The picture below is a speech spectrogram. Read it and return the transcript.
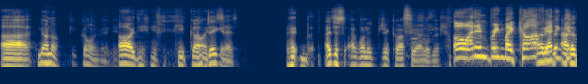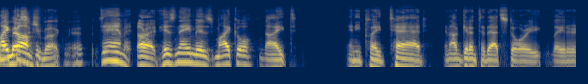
Uh no, no, keep going, man. oh, keep going. he digging it. I just I wanted to drink coffee out of the Oh, I didn't bring my coffee. of I didn't get my message coffee. mug, man. Damn it. All right. His name is Michael Knight, and he played Tad. And I'll get into that story later.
